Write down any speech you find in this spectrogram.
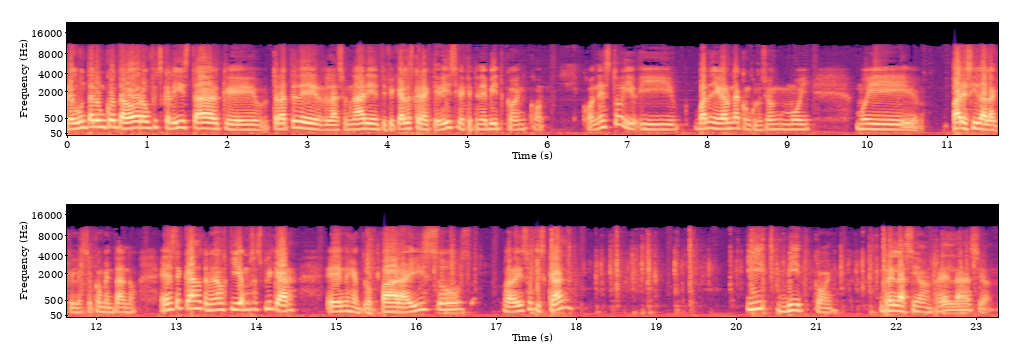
pregúntale a un contador, a un fiscalista que trate de relacionar, identificar las características que tiene Bitcoin con, con esto y, van a llegar a una conclusión muy, muy parecida a la que les estoy comentando. En este caso también aquí vamos a explicar eh, un ejemplo, paraísos, paraíso fiscal y Bitcoin. Relación, relación.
